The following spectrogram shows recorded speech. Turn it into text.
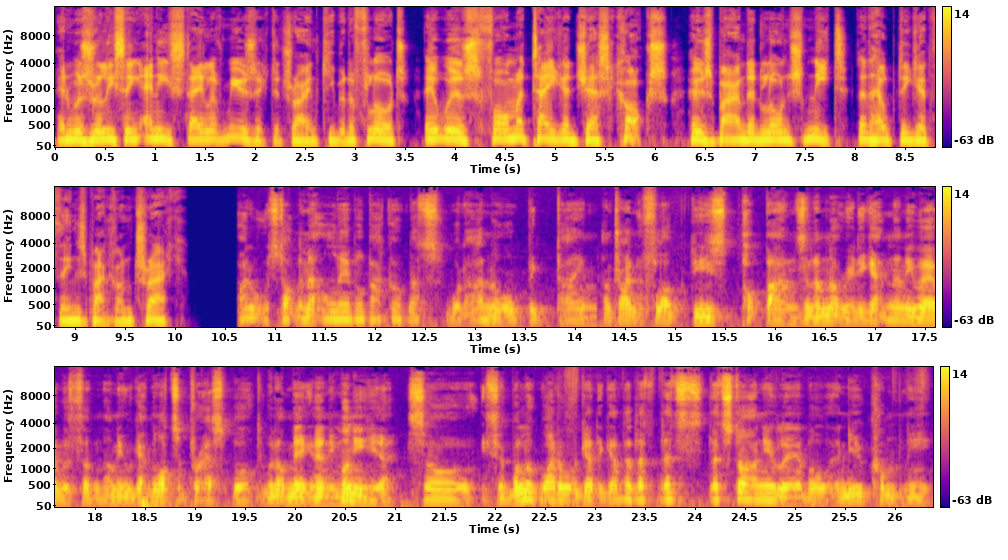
and was releasing any style of music to try and keep it afloat. It was former Tyger Jess Cox, whose band had launched Neat, that helped to get things back on track. Why don't we start the metal label back up? That's what I know big time. I'm trying to flog these pop bands and I'm not really getting anywhere with them. I mean, we're getting lots of press, but we're not making any money here. So he said, well, look, why don't we get together? Let's, let's, let's start a new label, a new company.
